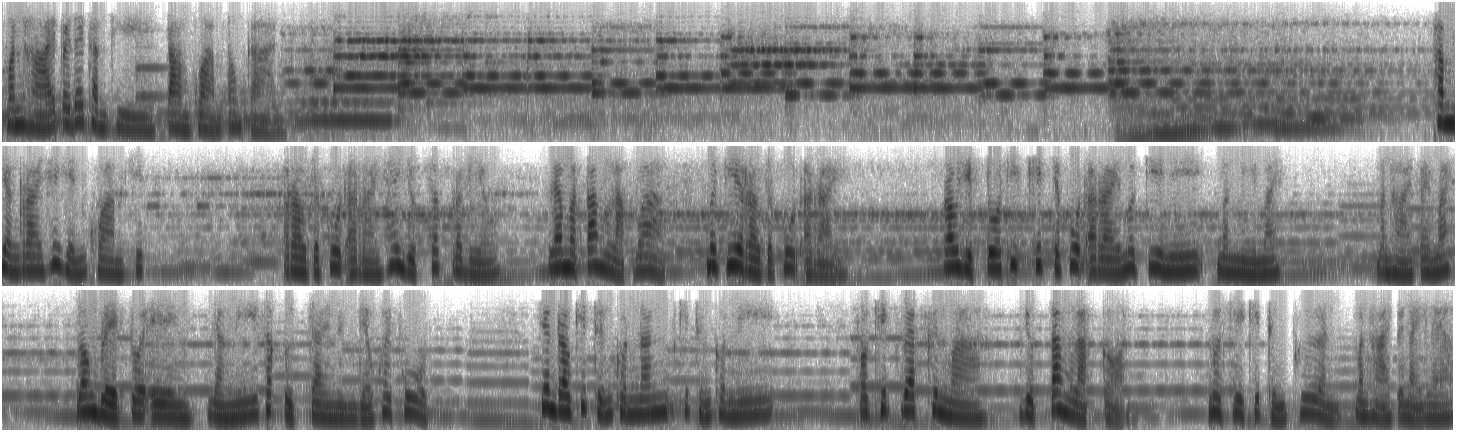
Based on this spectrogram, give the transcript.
มันหายไปได้ทันทีตามความต้องการ ทำอย่างไรให้เห็นความคิด เราจะพูดอะไรให้หยุดสักประเดี๋ยว แล้วมาตั้งหลักว่าเมื่อกี้เราจะพูดอะไร เราหยิบตัวที่คิดจะพูดอะไรเมื่อกี้นี้มันมีไหม มันหายไปไหม ลองเบรกตัวเองอย่างนี้สักอึดใจหนึ่งเดี๋ยวค่อยพูด เช่นเราคิดถึงคนนั้นคิดถึงคนนี้ พอคิดแวบขึ้นมา หยุดตั้งหลักก่อน เมื่อกี้คิดถึงเพื่อน มันหายไปไหนแล้ว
